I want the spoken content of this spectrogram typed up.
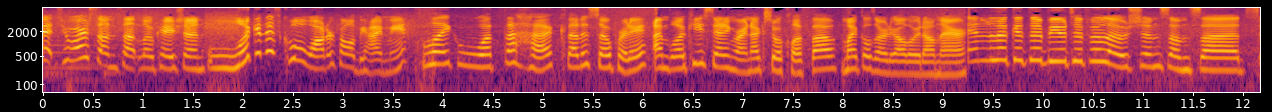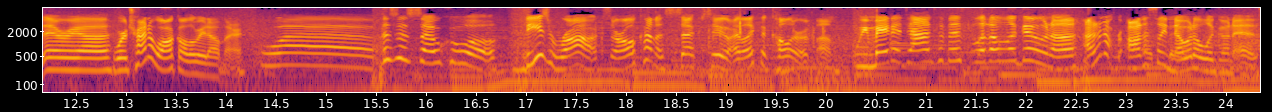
We made it to our sunset location. Look at this cool waterfall behind me. Like, what the heck? That is so pretty. I'm low-key standing right next to a cliff though. Michael's already all the way down there. And look at the beautiful ocean sunsets area. We're trying to walk all the way down there. Wow. This is so cool. These rocks are all kind of sick too. I like the color of them. We made it down to this little laguna. I don't honestly know what a laguna is.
